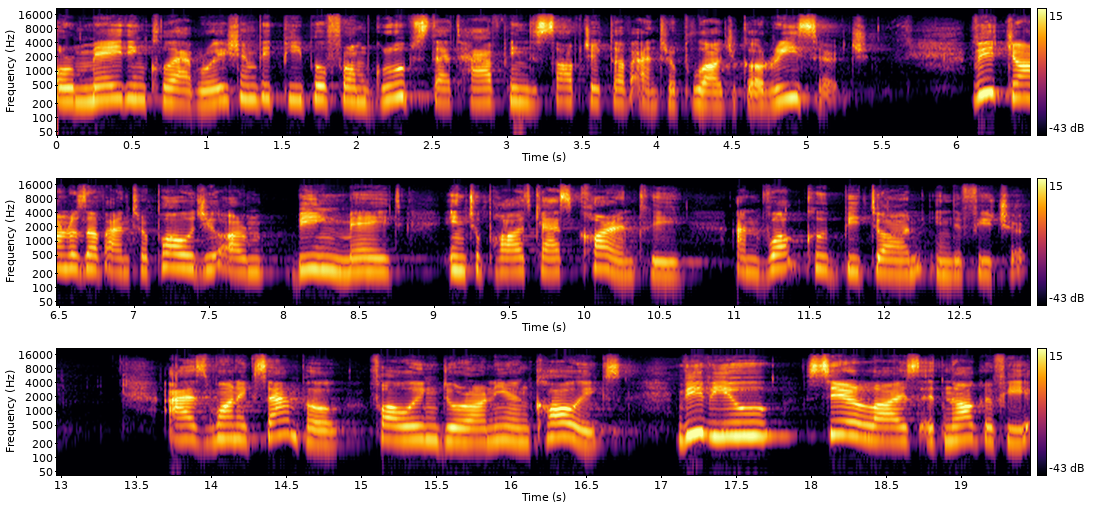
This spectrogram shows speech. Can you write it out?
or made in collaboration with people from groups that have been the subject of anthropological research? Which genres of anthropology are being made into podcasts currently, and what could be done in the future? As one example, following Durrani and colleagues, we view serialized ethnography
